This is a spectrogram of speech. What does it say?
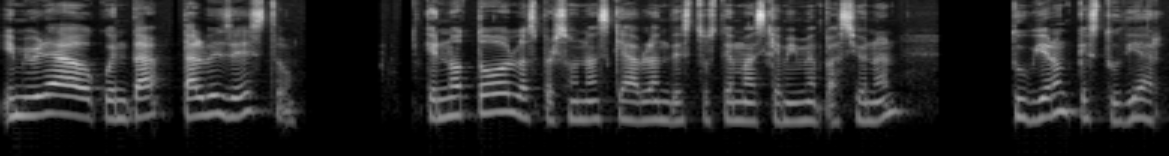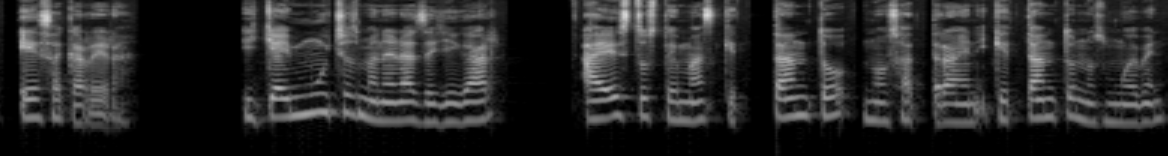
y me hubiera dado cuenta tal vez de esto, que no todas las personas que hablan de estos temas que a mí me apasionan tuvieron que estudiar esa carrera y que hay muchas maneras de llegar a estos temas que tanto nos atraen y que tanto nos mueven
